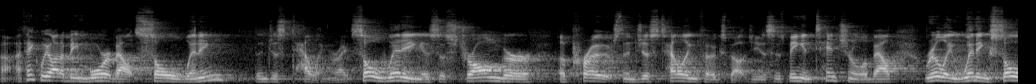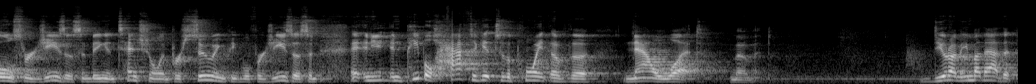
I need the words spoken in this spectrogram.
uh, I think we ought to be more about soul winning than just telling, right? Soul winning is a stronger approach than just telling folks about Jesus. It's being intentional about really winning souls for Jesus and being intentional in pursuing people for Jesus. And, and, you, and people have to get to the point of the now what moment. Do you know what I mean by that? That,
